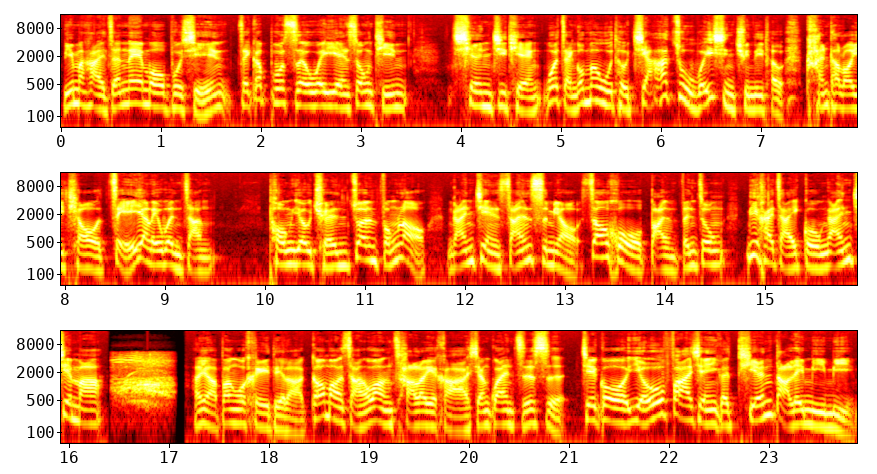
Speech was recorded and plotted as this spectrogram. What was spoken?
你们还真的莫不信，这个不是危言耸听。前几天，我在我们屋头家族微信群里头看到了一条这样的文章：朋友圈转疯了，安检三十秒，少活半分钟。你还在过安检吗？哎呀，把我黑得了！赶忙上网查了一下相关知识，结果又发现一个天大的秘密，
